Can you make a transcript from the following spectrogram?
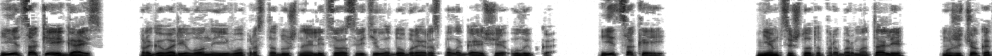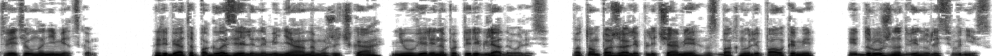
«It's okay, guys!» — проговорил он, и его простодушное лицо осветила добрая располагающая улыбка. «It's okay!» Немцы что-то пробормотали, мужичок ответил на немецком. Ребята поглазели на меня, на мужичка, неуверенно попереглядывались. Потом пожали плечами, взбахнули палками и дружно двинулись вниз.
